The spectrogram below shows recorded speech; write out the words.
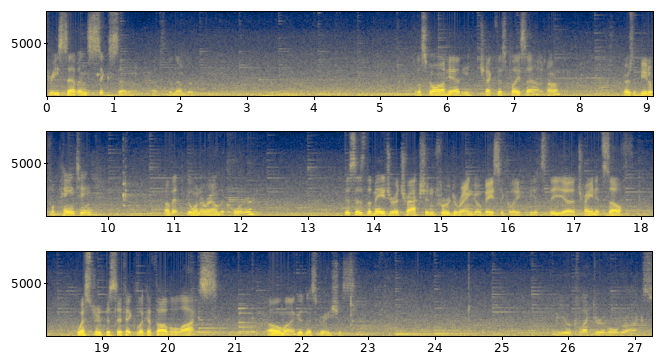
Three seven six seven. That's the number. Let's go ahead and check this place out, huh? There's a beautiful painting of it going around the corner. This is the major attraction for Durango, basically. It's the uh, train itself. Western Pacific, look at all the locks. Oh my goodness gracious. Are you a collector of old rocks?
